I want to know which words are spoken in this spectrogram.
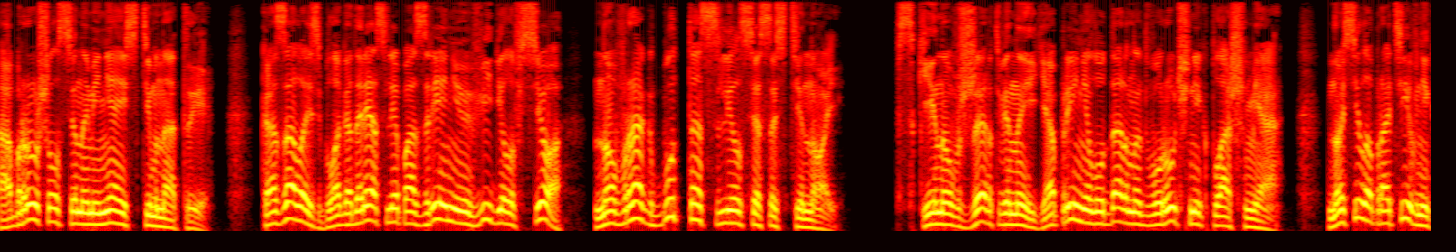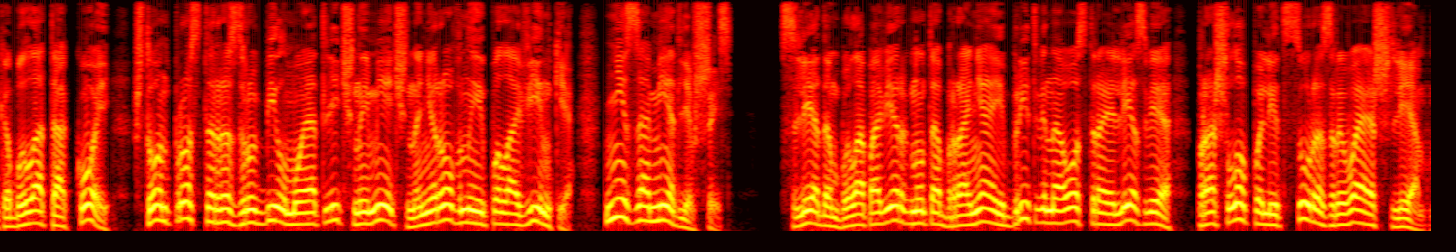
обрушился на меня из темноты. Казалось, благодаря слепозрению видел все, но враг будто слился со стеной. Вскинув жертвенный, я принял удар на двуручник плашмя. Но сила противника была такой, что он просто разрубил мой отличный меч на неровные половинки, не замедлившись. Следом была повергнута броня, и бритвенно-острое лезвие прошло по лицу, разрывая шлем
